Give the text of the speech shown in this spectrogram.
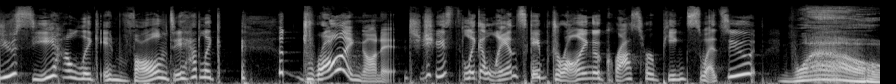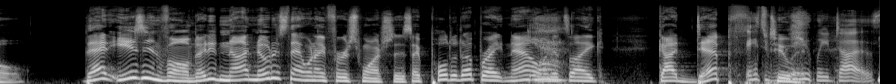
you see how like involved it had like a drawing on it? Did you see, like a landscape drawing across her pink sweatsuit? wow. That is involved. I did not notice that when I first watched this. I pulled it up right now and it's like got depth It to it. really does.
